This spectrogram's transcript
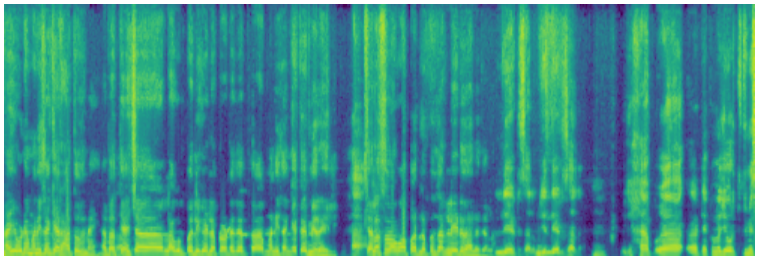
नाही एवढ्या मनी संख्या राहतच नाही. आता त्याच्या लागून पलीकडल्या प्लॉट त्यात मनी संख्या कमी राहिली. त्याला सुद्धा वापरलं पण जरा लेट झालं त्याला. लेट झालं. म्हणजे लेट झालं. हम्म. म्हणजे ह्या टेक्नॉलॉजीवरती तुम्ही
